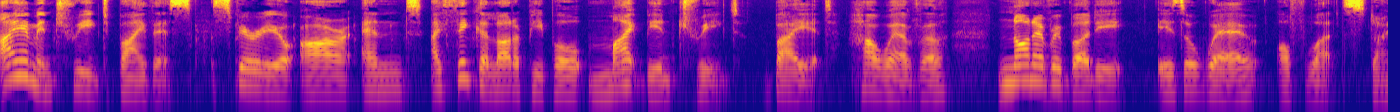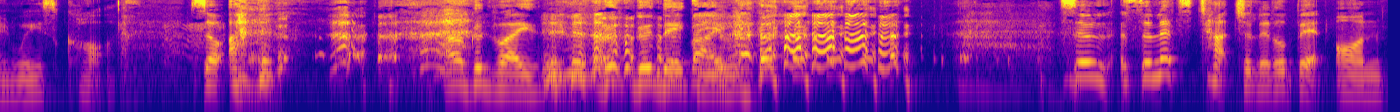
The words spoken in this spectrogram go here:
I am intrigued by this Spirio R, and I think a lot of people might be intrigued by it. However, not everybody is aware of what Steinways call. So, Oh, goodbye. good, good day to you. So, so let's touch a little bit on,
